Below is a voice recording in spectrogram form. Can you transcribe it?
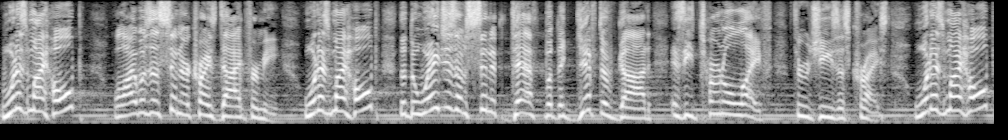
What is my hope? Well, I was a sinner, Christ died for me. What is my hope? That the wages of sin is death, but the gift of God is eternal life through Jesus Christ. What is my hope?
